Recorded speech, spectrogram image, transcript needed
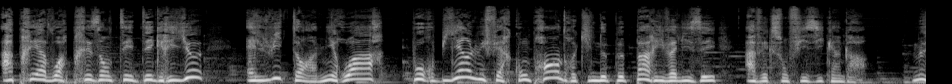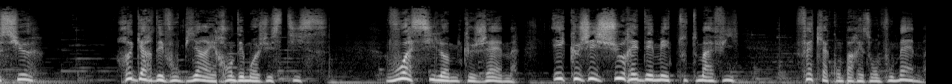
après avoir présenté Desgrieux, elle lui tend un miroir pour bien lui faire comprendre qu'il ne peut pas rivaliser avec son physique ingrat. Monsieur, regardez-vous bien et rendez-moi justice. Voici l'homme que j'aime et que j'ai juré d'aimer toute ma vie. Faites la comparaison vous-même.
